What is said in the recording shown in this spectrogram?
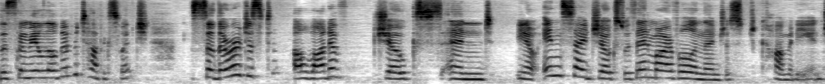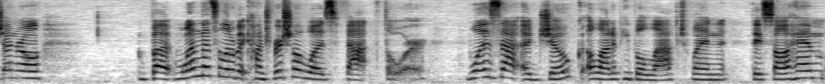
This is gonna be a little bit of a topic switch. So there were just a lot of jokes and you know inside jokes within Marvel, and then just comedy in general. But one that's a little bit controversial was Fat Thor. Was that a joke? A lot of people laughed when they saw him.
